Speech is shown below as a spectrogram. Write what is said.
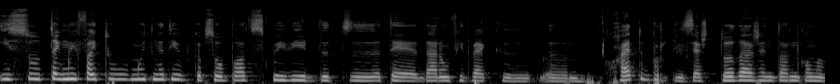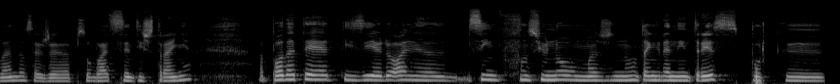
isso tem um efeito muito negativo, porque a pessoa pode se coibir de te até dar um feedback um, correto, porque disseste toda a gente dorme com lavanda, ou seja, a pessoa vai se sentir estranha. Pode até dizer, olha, sim, funcionou, mas não tem grande interesse, porque,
